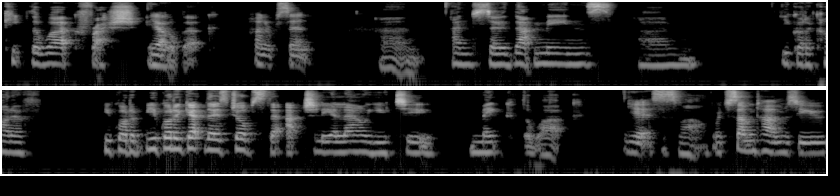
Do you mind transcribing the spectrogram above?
keep the work fresh in Yeah. your book. 100%. Um, and so that means um, you've got to kind of you've got to you've got to get those jobs that actually allow you to make the work Yes, as well. Which sometimes you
